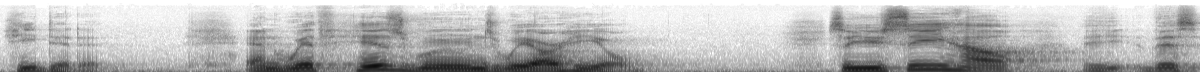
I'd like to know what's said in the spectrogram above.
He did it. And with his wounds we are healed. So you see how this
